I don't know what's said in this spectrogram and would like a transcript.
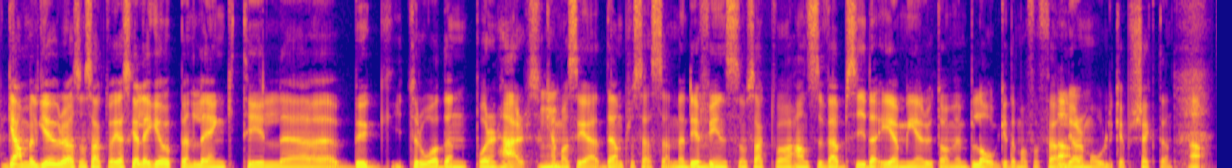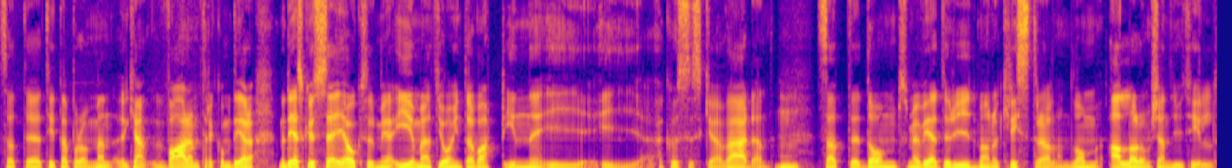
Gammelgura som sagt var. Jag ska lägga upp en länk till eh, byggtråden på den här, så Mm. kan man se den processen. Men det Mm. finns som sagt var, hans webbsida är mer utav en blogg, där man får följa Ja. de olika projekten. Ja. Så att, eh, titta på dem. Men jag kan varmt rekommendera. Men det jag skulle säga också, med, i och med att jag inte har varit inne i, i akustiska världen, Mm. så att eh, de som jag vet, Rydman och Kristral, de, alla de kände ju till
